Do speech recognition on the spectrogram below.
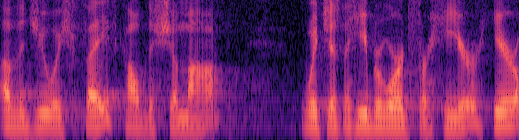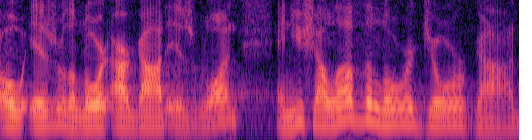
of the Jewish faith called the Shema, which is the Hebrew word for hear. Hear, O Israel, the Lord our God is one, and you shall love the Lord your God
